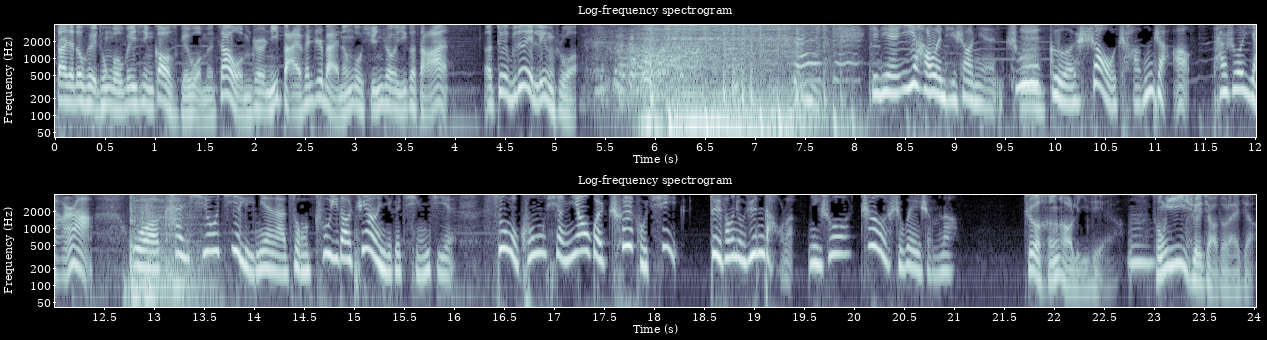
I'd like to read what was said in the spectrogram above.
大家都可以通过微信告诉给我们，在我们这儿你百分之百能够寻找一个答案。呃，对不对？另说。今天一号问题少年诸葛少厂长，他说：“杨儿啊，我看《西游记》里面啊，总注意到这样一个情节：孙悟空向妖怪吹口气，对方就晕倒了。你说这是为什么呢？这很好理解啊。嗯从医学角度来讲，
